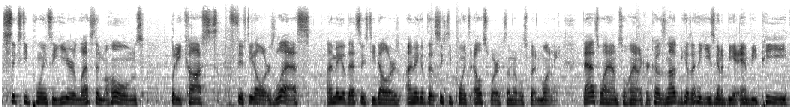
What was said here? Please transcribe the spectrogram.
60 points a year less than Mahomes, but he costs $50 less I make up that sixty dollars. I make up that sixty points elsewhere because I'm able to spend money. That's why I'm so high on Kirk Cousins. Not because I think he's going to be an MVP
